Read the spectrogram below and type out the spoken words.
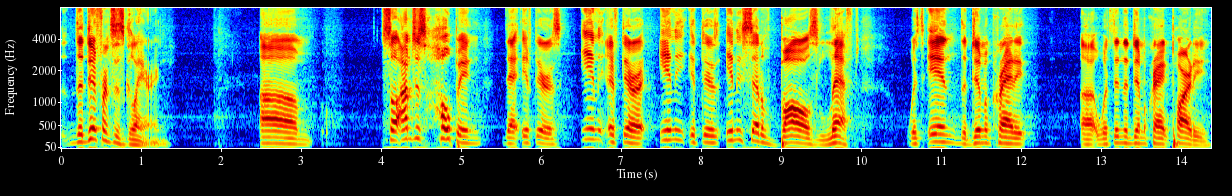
the difference is glaring. Um, so I'm just hoping that if there's any if there are any if there's any set of balls left within the Democratic uh, within the Democratic Party,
